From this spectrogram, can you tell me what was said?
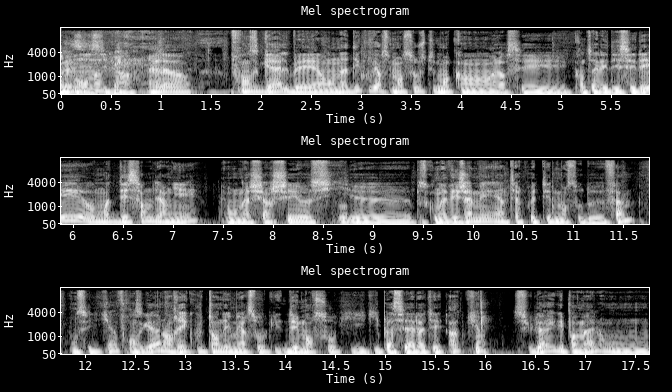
parler? le monde. Alors, France Gall, ben, on a découvert ce morceau justement quand, alors c'est quand elle est décédée au mois de décembre dernier. On a cherché aussi euh, parce qu'on n'avait jamais interprété de morceau de femme. On s'est dit tiens France Gall en réécoutant des morceaux, qui- des morceaux qui, qui passaient à la télé. Ah tiens celui-là il est pas mal. On,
